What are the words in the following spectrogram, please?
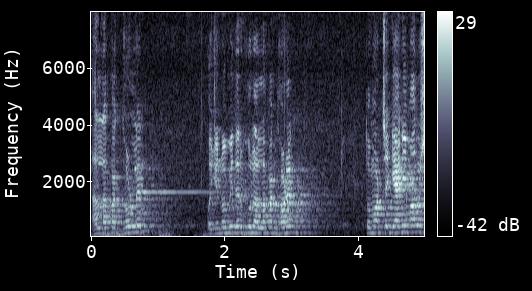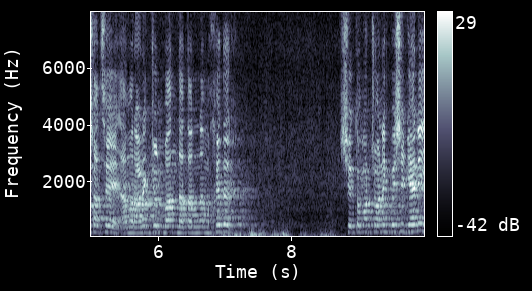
আল্লাহ পাক ধরলেন। ওই যে নবীদের ভুল আল্লাহ পাক ধরেন। তোমার চেয়ে জ্ঞানী মানুষ আছে, আমার আরেকজন বান্দা, তার নাম খেদের। সে তোমার চেয়ে অনেক বেশি জ্ঞানী।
